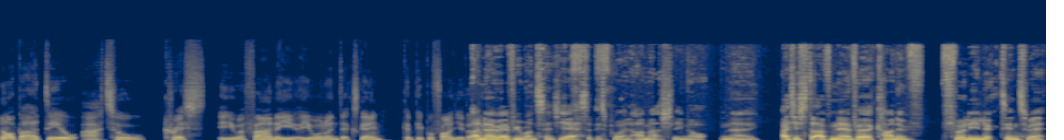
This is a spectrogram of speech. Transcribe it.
not a bad deal at all. Chris, are you a fan? Are you are you on Index Gain? Can people find you there? I know everyone says yes at this point. I'm actually not. No, I just I've never kind of fully looked into it.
